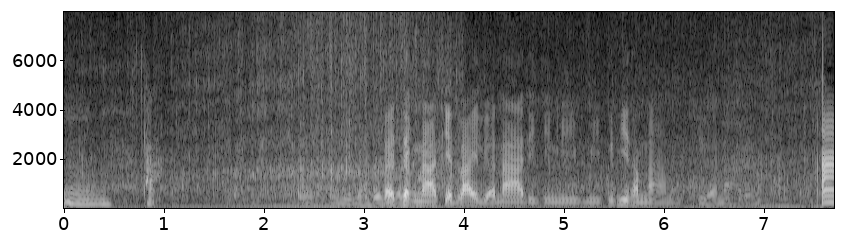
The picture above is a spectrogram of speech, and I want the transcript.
อืมค่ะ มันมีน้ำวนแล้วจากนาเจ็ดไร่เหลือนาจริง ๆ มีมีพื้นที่ทำนาไหมเหลือนาด้วยไหมอ่า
